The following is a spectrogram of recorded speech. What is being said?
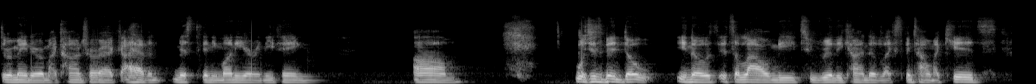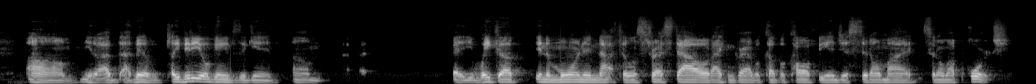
the remainder of my contract. I haven't missed any money or anything, um, which has been dope. You know, it's, it's allowed me to really kind of like spend time with my kids. Um, you know, I've, I've been able to play video games again. Um, you wake up in the morning not feeling stressed out. I can grab a cup of coffee and just sit on my sit on my porch,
